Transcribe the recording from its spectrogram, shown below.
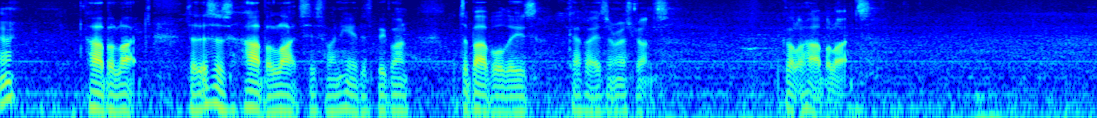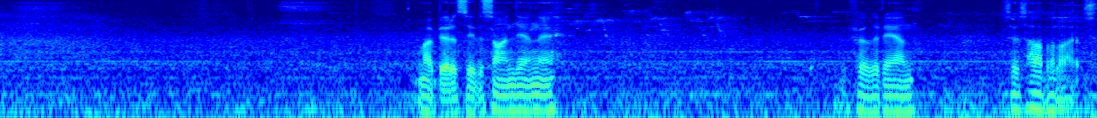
Okay. Harbour Lights. So this is Harbour Lights, this one here, this big one. It's above all these cafes and restaurants. We call it Harbour Lights. Might be able to see the sign down there. Further down it says Harbour Lights.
